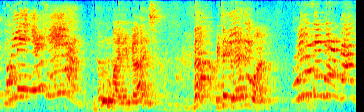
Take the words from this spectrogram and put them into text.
It's Oh, in in your hand. I wouldn't lie to you guys. Now, we take the magic wand. Reach in your back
